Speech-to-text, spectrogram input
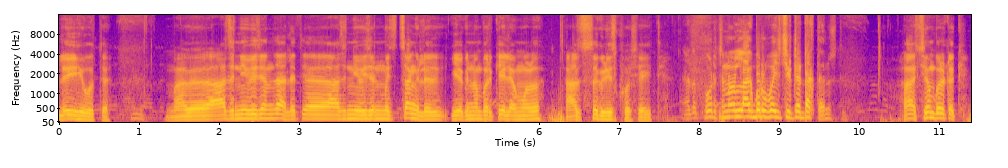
लई हे होतं. मग आज निवेदन झालं त्या आज निवेदन म्हणजे चांगलं एक नंबर केल्यामुळं आज सगळीच खुश आहे इथे. आता फॉर्च्युनर लाखभर रुपयाची चिठ्ठ्या टाकताय नुसतं. हां शंभर टक्के.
